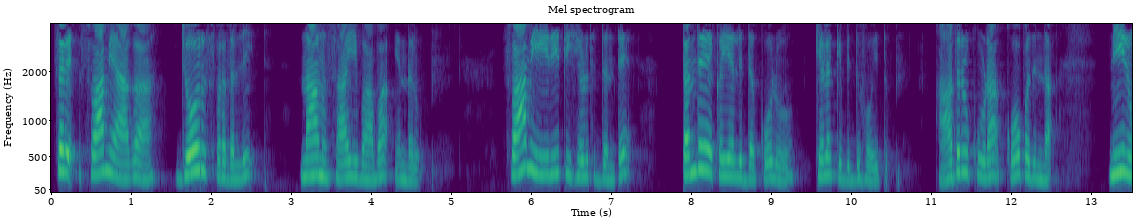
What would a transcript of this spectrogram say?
ಸರಿ, ಸ್ವಾಮಿ ಆಗ ಜೋರು ಸ್ವರದಲ್ಲಿ, ನಾನು ಸಾಯಿಬಾಬಾ ಎಂದರು. ಸ್ವಾಮಿ ಈ ರೀತಿ ಹೇಳುತ್ತಿದ್ದಂತೆ ತಂದೆಯ ಕೈಯಲ್ಲಿದ್ದ ಕೋಲು ಕೆಳಕ್ಕೆ ಬಿದ್ದು ಹೋಯಿತು. ಆದರೂ ಕೂಡ ಕೋಪದಿಂದ, ನೀನು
